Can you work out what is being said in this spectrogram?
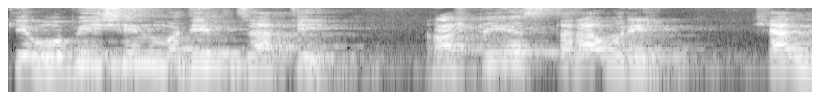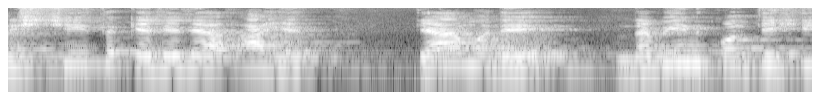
की ओबीसींमधील जाती राष्ट्रीय स्तरावरील ह्या निश्चित केलेल्या आहेत. त्यामध्ये नवीन कोणतीही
